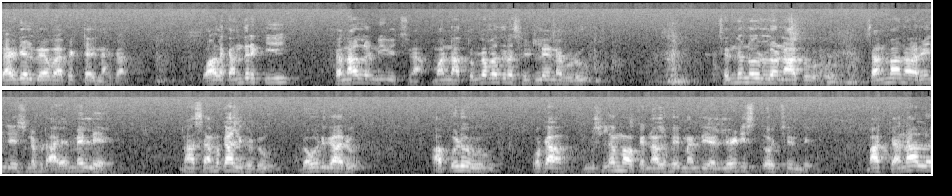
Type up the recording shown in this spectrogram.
tidal wave effect అయినాక వాళ్ళకందరికీ కెనాల్లో నీళ్ళు ఇచ్చిన. మొన్న తుంగభద్ర సెటిల్ అయినప్పుడు చందనూరులో నాకు సన్మానం అరేంజ్ చేసినప్పుడు ఆ ఎమ్మెల్యే నా సమకాలికుడు గౌడ్ గారు అప్పుడు ఒక ముస్లిం ఒక నలభై మంది లేడీస్తో వచ్చింది. మా కెనాల్లో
